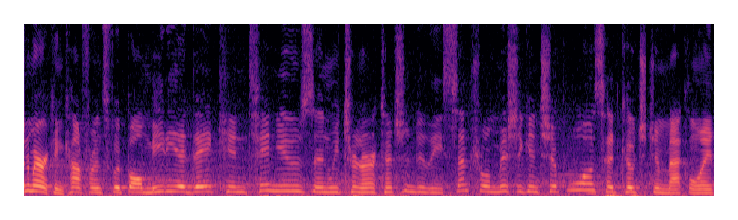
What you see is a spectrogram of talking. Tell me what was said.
Mid-American Conference Football Media Day continues, and we turn our attention to the Central Michigan Chippewas head coach Jim McElwain.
